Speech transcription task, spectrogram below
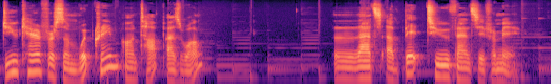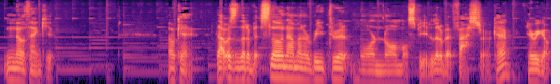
Do you care for some whipped cream on top as well? That's a bit too fancy for me. No, thank you. Okay, that was a little bit slow. Now I'm going to read through it more normal speed, a little bit faster, okay? Here we go.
